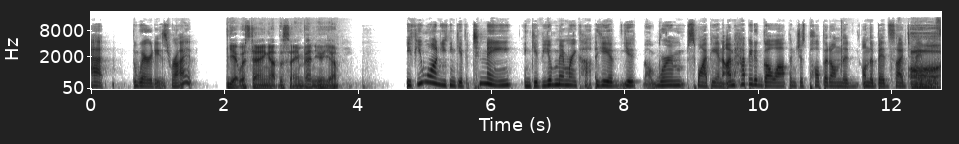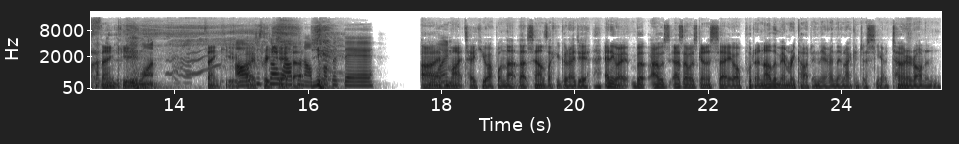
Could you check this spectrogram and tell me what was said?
at where it is, right? Yeah, we're staying at the same venue. Yeah. If you want, you can give it to me and give your memory card, your your room swipey, and I'm happy to go up and just pop it on the on the bedside table Oh, or something thank if you. you want. Thank you. I'll I just go appreciate up that. and I'll Yeah. pop it there. I won't- might take you up on that. That sounds like a good idea. Anyway, but I was as I was going to say, I'll put another memory card in there, and then I can just you know turn it on and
